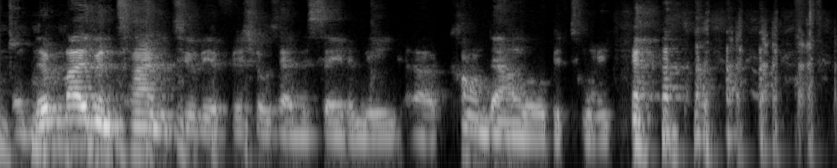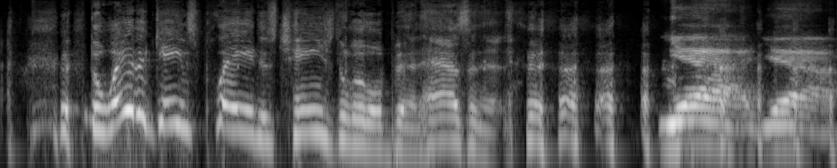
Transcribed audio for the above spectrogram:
there might have been a time or two the officials had to say to me, uh, "Calm down a little bit, Twain." the way the game's played has changed a little bit, hasn't it? yeah, yeah,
